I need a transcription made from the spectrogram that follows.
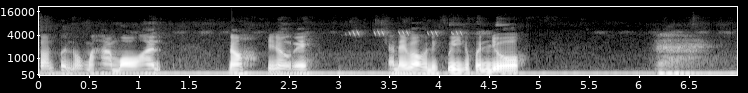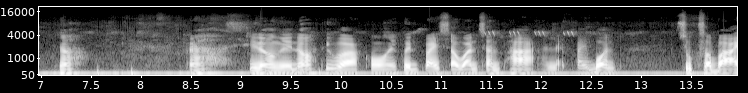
ตอนเพิ่นออกมาหาหมอหั่นเนาะพี่น้องเอ้ยก็ได้เว้าได้คุยกับเพิ่นอยู่เนาะ อ้าวพี่น้องเอ้ยเนาะถือว่าขอให้เพิ่นไปสวรรค์สั้นผ้าแหละไปบอนสุขสบาย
